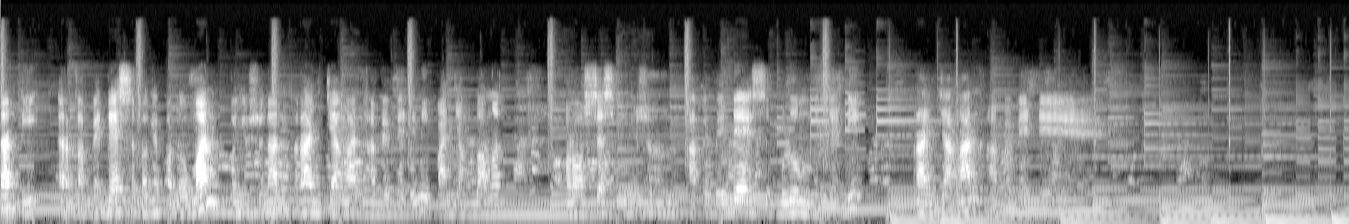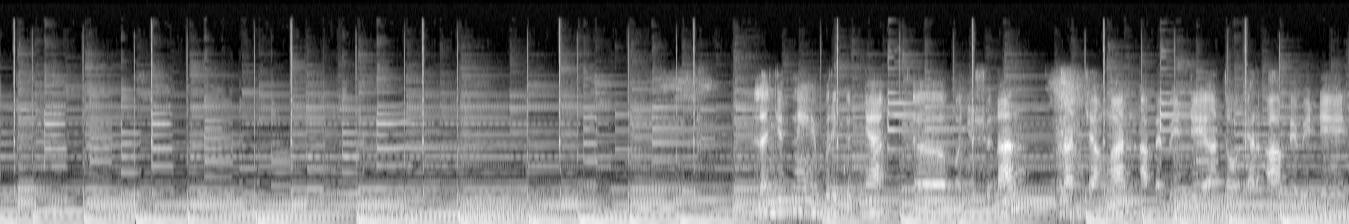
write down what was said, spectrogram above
tadi RKPD sebagai pedoman penyusunan rancangan APBD ini panjang banget proses penyusunan APBD sebelum menjadi rancangan APBD. Lanjut nih berikutnya e, penyusunan rancangan APBD atau RAPBD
